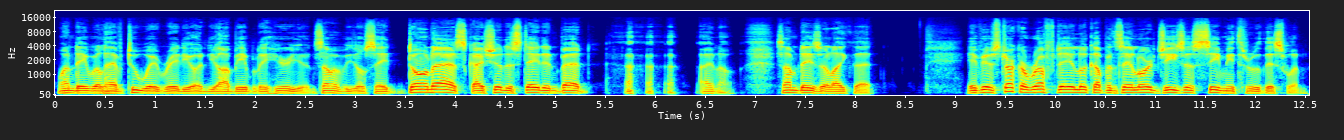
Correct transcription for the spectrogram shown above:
One day we'll have two way radio and I'll be able to hear you. And some of you will say, Don't ask. I should have stayed in bed. I know. Some days are like that. If you've struck a rough day, look up and say, Lord Jesus, see me through this one.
